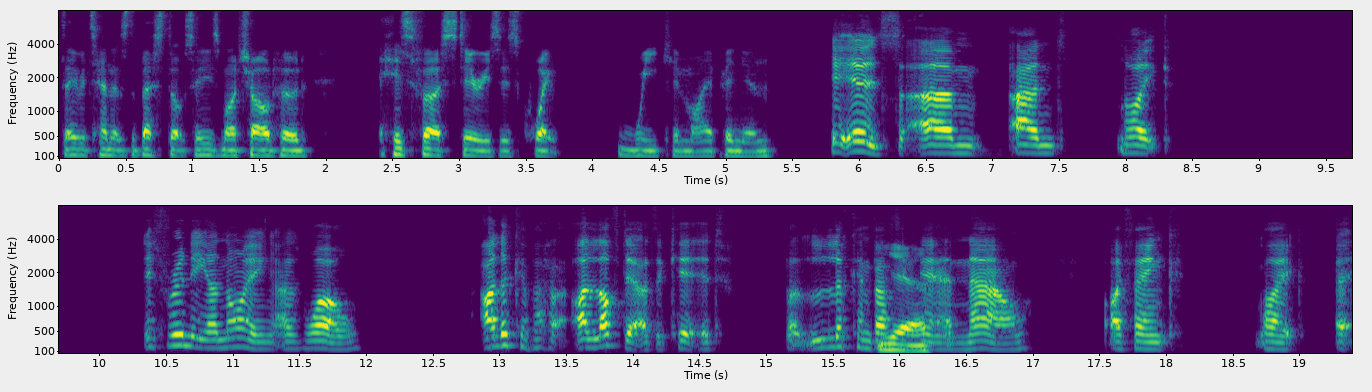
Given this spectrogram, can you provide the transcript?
David Tennant's the best Doctor. He's my childhood. His first series is quite weak in my opinion. it is. Um, and like it's really annoying as well. I look at I loved it as a kid, but looking back Yeah. again now, I think like eh,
